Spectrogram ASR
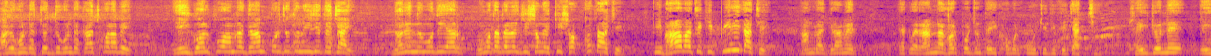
বারো ঘণ্টা, চোদ্দ ঘণ্টা কাজ করাবে, এই গল্প আমরা গ্রাম পর্যন্ত নিয়ে যেতে চাই। নরেন্দ্র মোদী আর মমতা ব্যানার্জির সঙ্গে কি সক্ষতা আছে, কি ভাব আছে, কি পীড়িত আছে, আমরা গ্রামের একবার রান্নাঘর পর্যন্ত এই খবর পৌঁছে দিতে চাচ্ছি। সেই জন্যে এই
